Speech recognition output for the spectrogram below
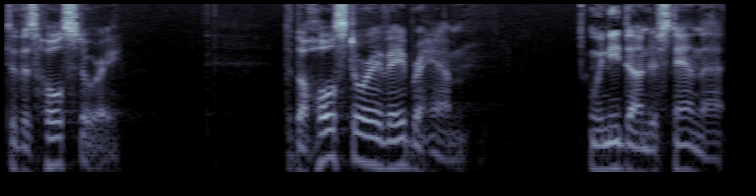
to this whole story, to the whole story of Abraham. We need to understand that.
